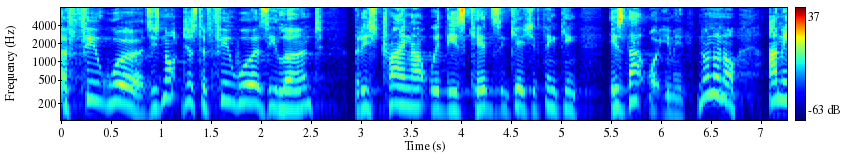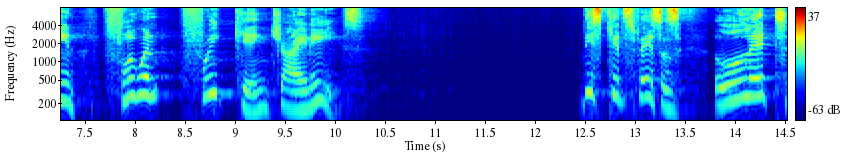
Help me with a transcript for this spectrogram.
a few words, he's not just a few words he learned that he's trying out with these kids, in case you're thinking, is that what you mean? No, no, no. I mean fluent freaking Chinese. These kids' faces lit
